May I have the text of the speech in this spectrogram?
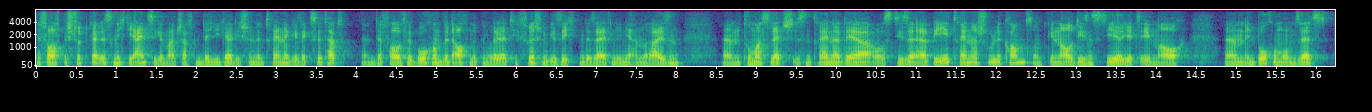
Der VfB Stuttgart ist nicht die einzige Mannschaft in der Liga, die schon den Trainer gewechselt hat. Ähm, der VfL Bochum wird auch mit einem relativ frischen Gesicht in der Seitenlinie anreisen. Ähm, Thomas Letsch ist ein Trainer, der aus dieser RB-Trainerschule kommt und genau diesen Stil jetzt eben auch ähm, in Bochum umsetzt.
